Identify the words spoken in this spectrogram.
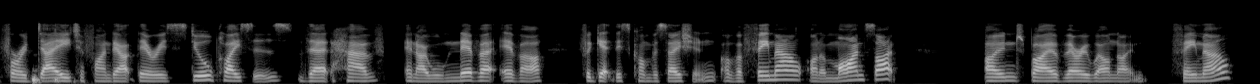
for a day to find out there is still places that have, and I will never ever forget this conversation of a female on a mine site owned by a very well known female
